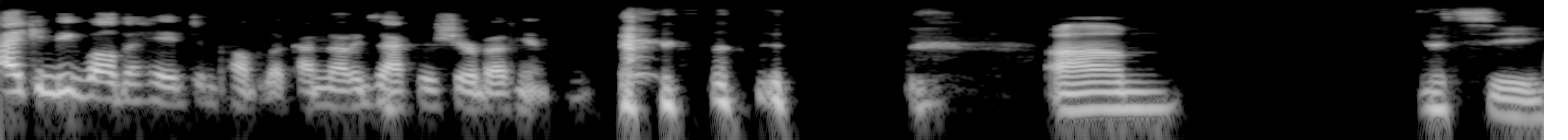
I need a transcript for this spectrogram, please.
I can be well behaved in public. I'm not exactly sure about him. um, let's see.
